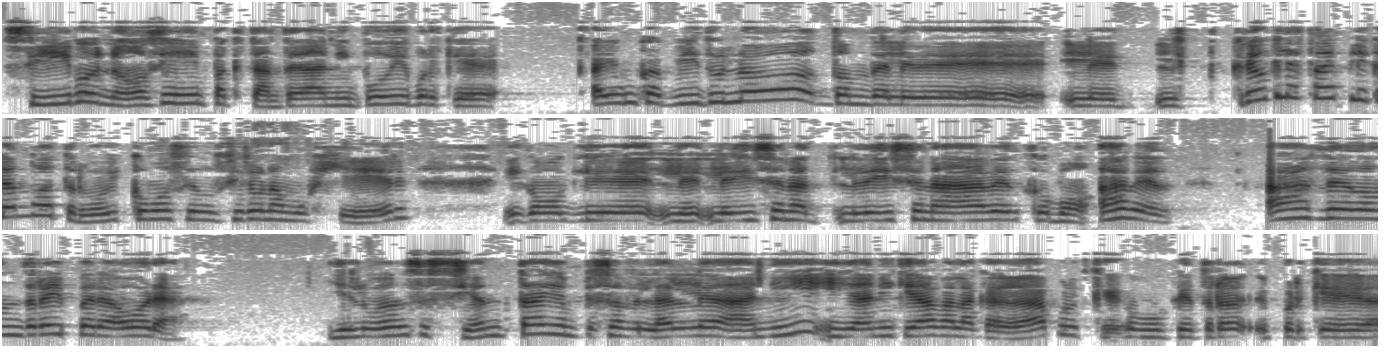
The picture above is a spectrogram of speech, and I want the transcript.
Sí, bueno, sí es impactante Danny Pudi porque hay un capítulo donde le, le- le- creo que le están explicando a Troy cómo seducir a una mujer y como que le, le dicen a, le dicen a Aved como, Aved, haz de Don Draper ahora. Y el weón se sienta y empieza a hablarle a Annie y Annie queda para la cagada porque como que porque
